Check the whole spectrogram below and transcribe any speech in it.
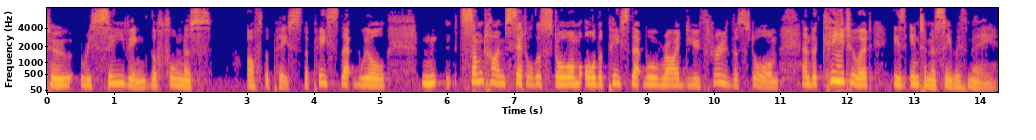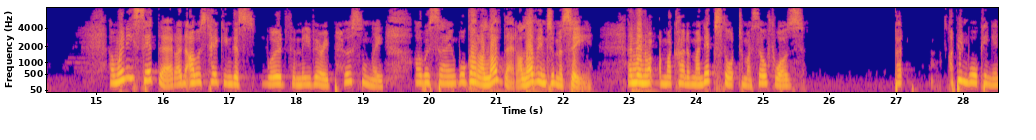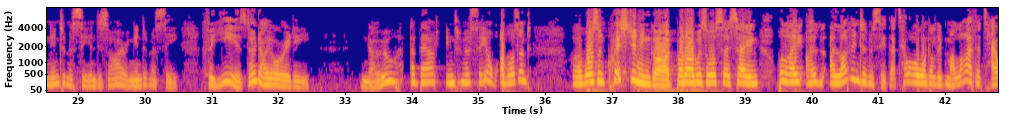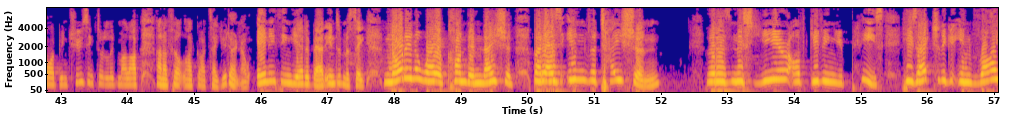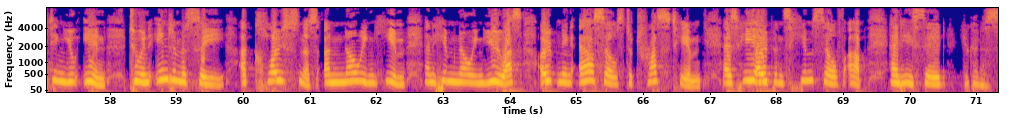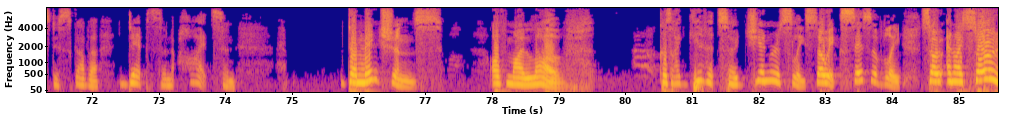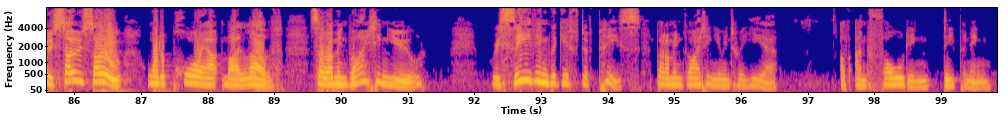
to receiving the fullness of the peace, the peace that will sometimes settle the storm or the peace that will ride you through the storm. And the key to it is intimacy with me. And when he said that, and I was taking this word for me very personally, I was saying, well, God, I love that. I love intimacy. And then my kind of, my next thought to myself was, but I've been walking in intimacy and desiring intimacy for years. Don't I already know about intimacy. I, I wasn't, I wasn't questioning God, but I was also saying, well, I, I, I, love intimacy. That's how I want to live my life. That's how I've been choosing to live my life. And I felt like God say, you don't know anything yet about intimacy. Not in a way of condemnation, but as invitation that in this year of giving you peace, He's actually inviting you in to an intimacy, a closeness, a knowing Him and Him knowing you, us opening ourselves to trust Him as He opens Himself up. And He said, you're going to discover depths and heights and dimensions of my love because I give it so generously, so excessively, so, and I so, so, so want to pour out my love. So I'm inviting you, receiving the gift of peace, but I'm inviting you into a year of unfolding, deepening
